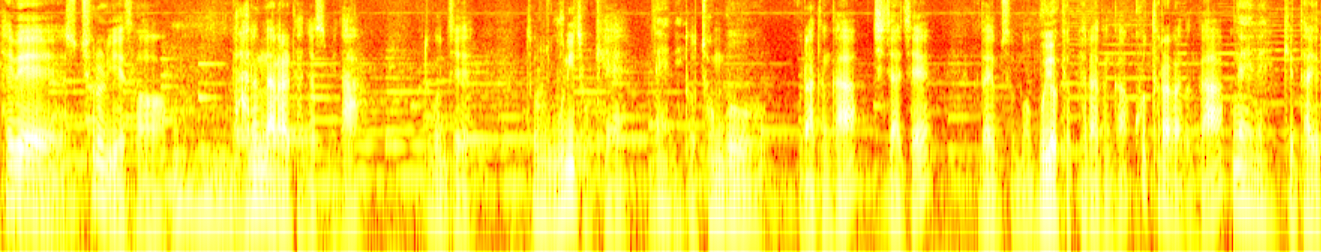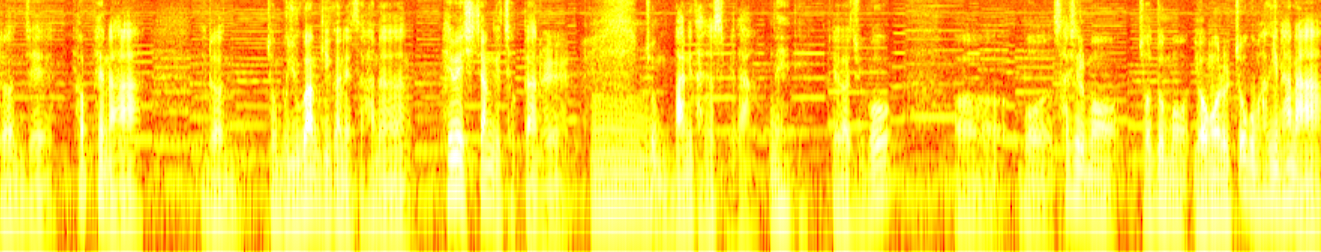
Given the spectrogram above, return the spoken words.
해외 수출을 위해서 음, 많은 나라를 다녔습니다. 그리고 이제 저는 운이 좋게 네네. 또 정부라든가 지자체 그다음에 무슨 뭐 무역협회라든가 코트라라든가 네네. 기타 이런 이제 협회나 이런 정부 유관 기관에서 하는 해외 시장 개척단을 음, 좀 많이 다녔습니다. 네네. 그래가지고 어 뭐 사실 뭐 저도 뭐 영어를 조금 하긴 하나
